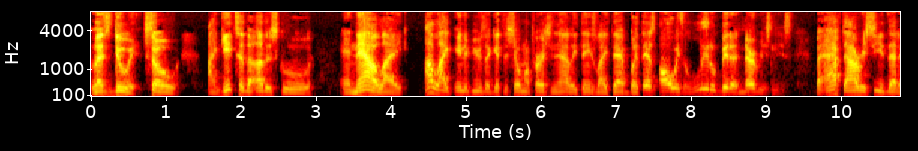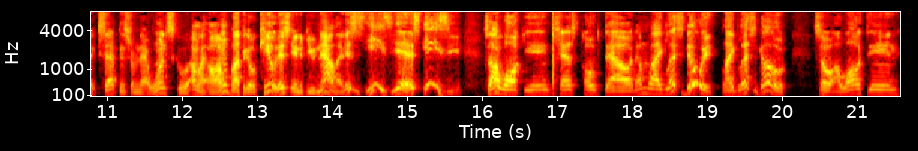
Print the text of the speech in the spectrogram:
let's do it. So I get to the other school, and now like I like interviews. I get to show my personality, things like that. But there's always a little bit of nervousness. But after I received that acceptance from that one school, I'm like, oh, I'm about to go kill this interview now. Like, this is easy. Yeah, it's easy. So I walk in, chest poked out. I'm like, let's do it. Like, let's go. So I walked in.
